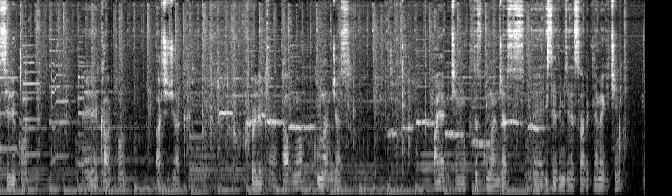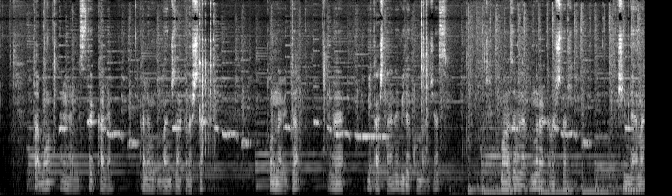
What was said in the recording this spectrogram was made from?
silikon, e, karton, açacak. Böyle bir tane tablo kullanacağız. Ayak için mıknatıs kullanacağız. E, istediğimiz yere sabitlemek için. Tabi en önemlisi de kalem. Kalem kullanacağız arkadaşlar tornavida ve birkaç tane de vida kullanacağız. Malzemeler bunlar arkadaşlar. Şimdi hemen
